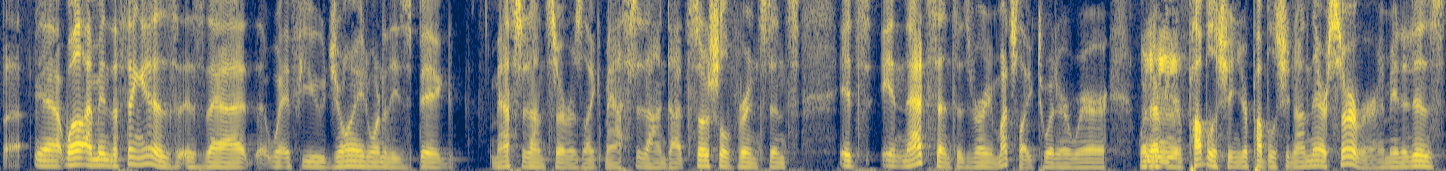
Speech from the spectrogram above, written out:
But Yeah, well, I mean, the thing is, is that if you join one of these big Mastodon servers like Mastodon.social, for instance, it's in that sense, it's very much like Twitter, where whatever you're publishing, you're publishing on their server. I mean, it is,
